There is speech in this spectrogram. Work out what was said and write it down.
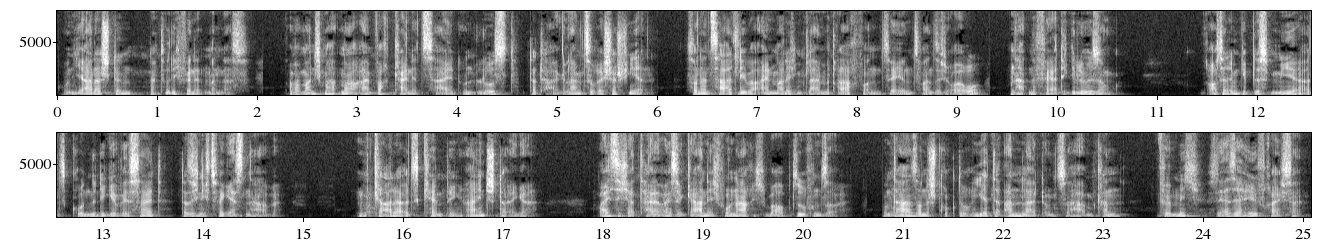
Und ja, das stimmt, natürlich findet man das. Aber manchmal hat man auch einfach keine Zeit und Lust, da tagelang zu recherchieren, sondern zahlt lieber einmalig einen kleinen Betrag von 10, 20 Euro und hat eine fertige Lösung. Außerdem gibt es mir als Kunde die Gewissheit, dass ich nichts vergessen habe. Und gerade als Camping-Einsteiger weiß ich ja teilweise gar nicht, wonach ich überhaupt suchen soll. Und da so eine strukturierte Anleitung zu haben, kann für mich sehr, sehr hilfreich sein.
